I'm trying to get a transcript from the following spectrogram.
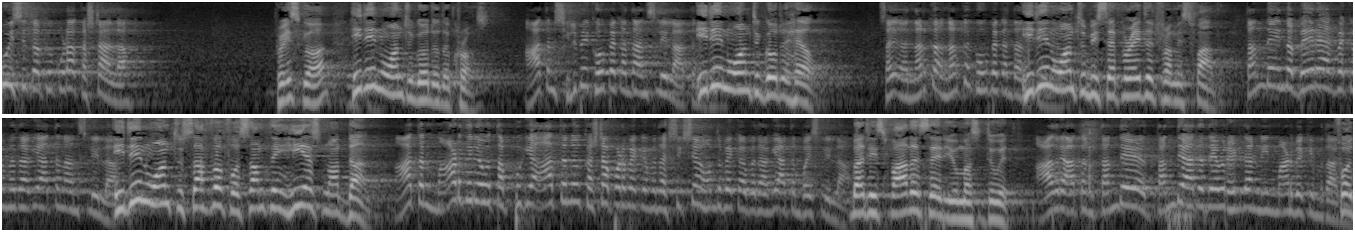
ಊಹಿಸಿದ್ದಕ್ಕೂ ಕೂಡ ಕಷ್ಟ ಅಲ್ಲ Praise God. He didn't want to go to the cross. ಆತನ ಶಿಲ್ಬೆಗೆ ಹೋಗ್ಬೇಕಂತ ಅನ್ಸ್ಲಿಲ್ಲ ಆತನ He didn't want to go to hell. ನರ್ಕ ನರ್ಕಕ್ಕೆ ಹೋಗ್ಬೇಕಂತ He ಅನ್ಸ್ಲಿಲ್ಲ. didn't want to be separated from his father. ತಂದೆಯಿಂದ ಬೇರೆ ಆಗ್ಬೇಕೆಂಬುದಾಗಿ ಆತನ ಅನ್ಸ್ಲಿಲ್ಲ He didn't want to suffer for something he has not done. ಆತನ ಮಾಡದಿರೋ ತಪ್ಪಿಗೆ ಆತನು ಕಷ್ಟ ಪಡಬೇಕೆಂಬುದಾಗಿ ಶಿಕ್ಷೆ ಹೊಂದಬೇಕೆಂಬುದಾಗಿ ಆತನ ಬಯಸಲಿಲ್ಲ But his father said, You must do it. ಆದ್ರೆ ಆತನ ತಂದೆ ತಂದೆ ಆದ ದೇವರು ಹೇಳಿದ ನೀನ್ ಮಾಡ್ಬೇಕೆಂಬುದಾಗಿ For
